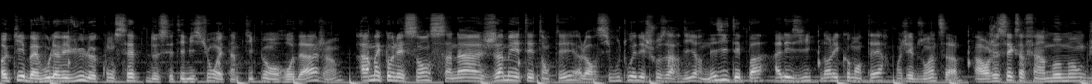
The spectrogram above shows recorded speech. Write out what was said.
Ok, bah vous l'avez vu, le concept de cette émission est un petit peu en rodage. Hein. À ma connaissance, ça n'a jamais été tenté, alors si vous trouvez des choses à redire, n'hésitez pas, allez-y, dans les commentaires, moi j'ai besoin de ça. Alors je sais que ça fait un moment que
